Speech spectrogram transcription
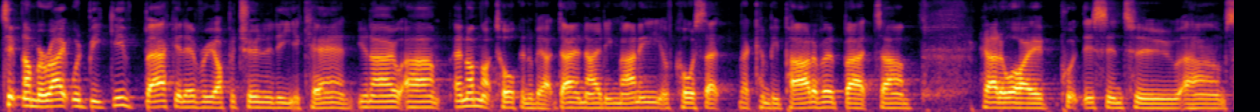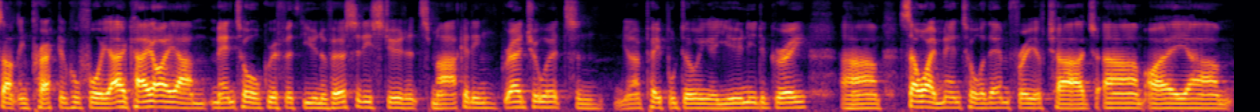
Tip number eight would be give back at every opportunity you can. You know, um, and I'm not talking about donating money. Of course, that that can be part of it, but um, how do I put this into um, something practical for you? Okay, I um, mentor Griffith University students, marketing graduates, and you know people doing a uni degree. Um, so I mentor them free of charge. Um, I um,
